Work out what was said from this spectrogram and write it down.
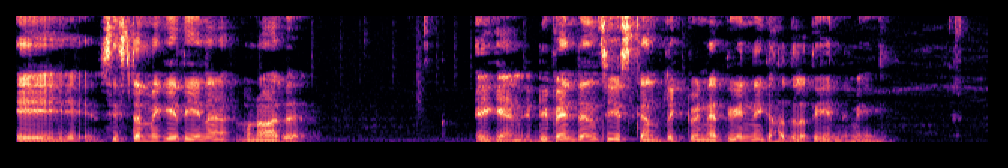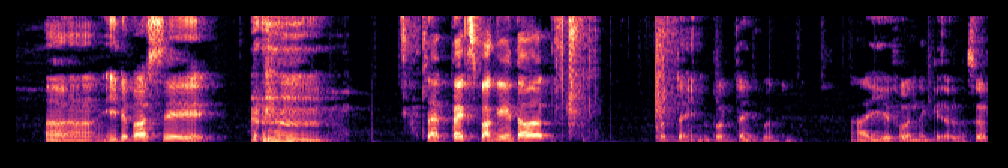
ඒ සිිස්ටම් එක තියෙන මොනවාද? ඒගැන් ඩිපෙන්ඩන්සිස් කන්ෆලික්ටුවෙන් නැතිවෙන්න එක හදල තියෙන්නේ මේ ඊට පස්සේ ෆලට්පෙක්ස් වගේ තව පොට්ටයින් පොට්ටයින් පොට අය ෆෝන්න කරන සෝ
